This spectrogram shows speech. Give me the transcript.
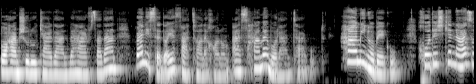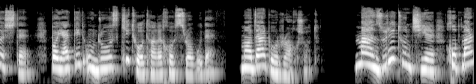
با هم شروع کردند به حرف زدن ولی صدای فتان خانم از همه بلندتر بود. همینو بگو. خودش که نذاشته. باید دید اون روز کی تو اتاق خسرو بوده. مادر براق شد. منظورتون چیه؟ خب من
